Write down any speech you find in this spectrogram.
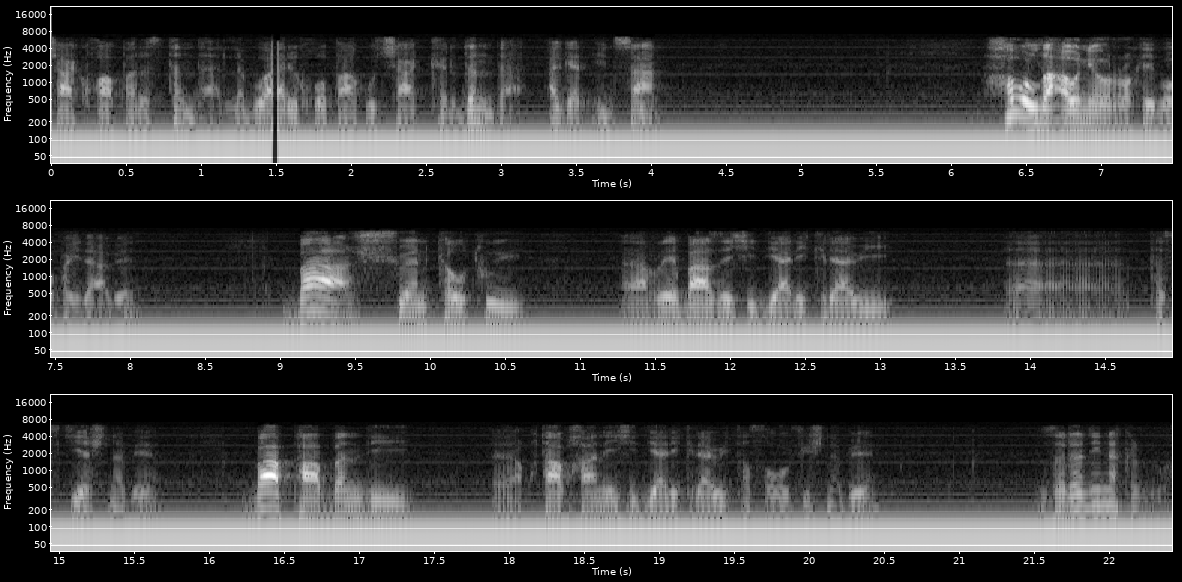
چاکخواپەرستندا لە بواری خۆپاک و چاککردندا ئەگەر ئینسان هەوڵدا ئەو نێوەڕۆکەی بۆ پەیدابێ با شوێن کەوتووی ڕێبازێکی دیاریکراوی تەسکیەش نەبێ با پابندی قوتابخانەیەکی دیاریکراوی تەسەوەفیش نەبێ زەرەری نەکردووە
